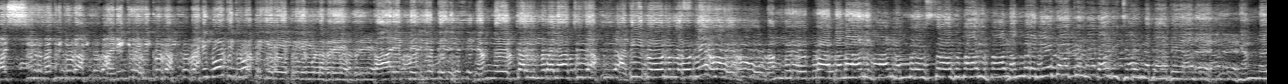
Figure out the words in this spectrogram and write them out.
ആശീർവദിക്കുക അനുഗ്രഹിക്കുക അനുമോദിക്കുക പ്രിയരെ പ്രിയമുള്ളവരെ. പാരമ്പര്യത്തിൽ ഞങ്ങൾ കൈമുതലാക്കിയ അതീതോടുള്ള സ്നേഹവും നമ്മുടെ ഉപ്പാദമാരും നമ്മുടെ ഉസ്താദുമാരും നമ്മുടെ നേതാക്കളും കാണിച്ചു ഞങ്ങൾ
